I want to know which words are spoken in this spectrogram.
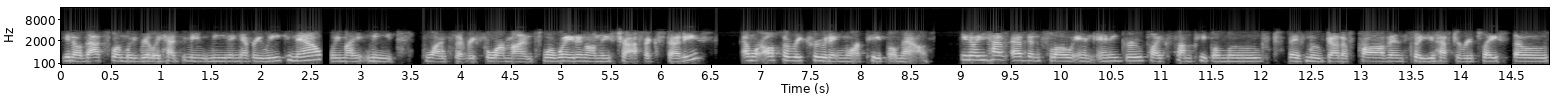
you know, that's when we really had to be meeting every week. Now we might meet once every four months. We're waiting on these traffic studies and we're also recruiting more people now. You know, you have ebb and flow in any group, like some people moved, they've moved out of province, so you have to replace those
